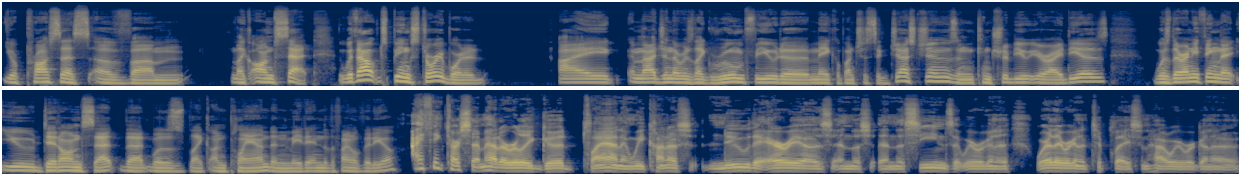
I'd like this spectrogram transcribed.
your process of um, like on set without being storyboarded. I imagine there was like room for you to make a bunch of suggestions and contribute your ideas was there anything that you did on set that was like unplanned and made it into the final video? I think Tarsem had a really good plan, and we kind of knew the areas and the and the scenes that we were gonna where they were gonna take place and how we were gonna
